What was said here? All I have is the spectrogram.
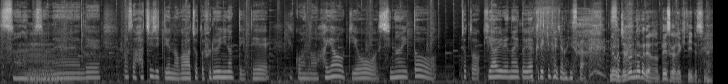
そうなんですよね。で朝8時っていうのがちょっとふるいになっていて結構あの早起きをしないとちょっと気合い入れないと予約できないじゃないですか。でもそ自分の中であのペースができていいですね。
